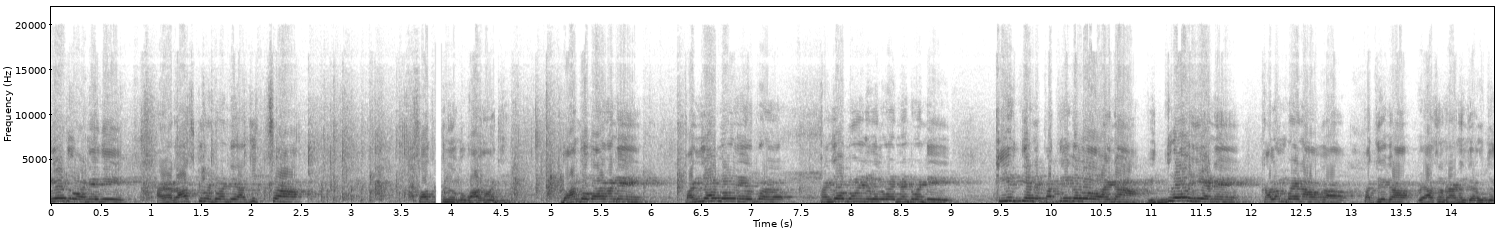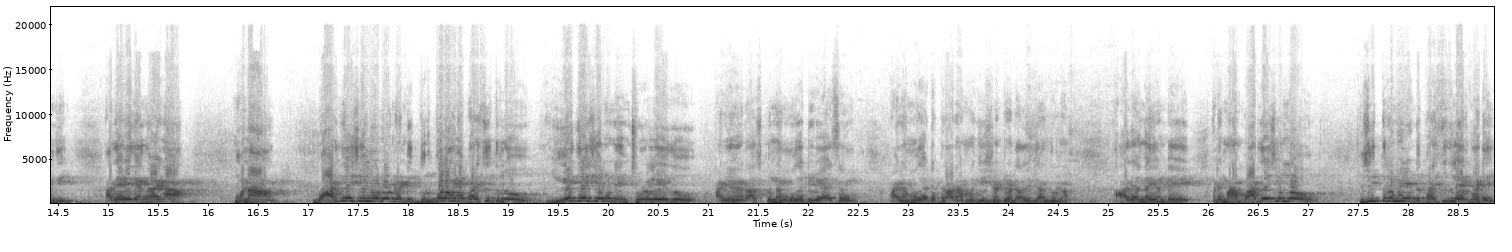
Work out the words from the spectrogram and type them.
చేడు అనేది ఆయన రాసుకున్నటువంటి అజిత్స స్వాతంత్రం యొక్క భాగం అది. దాంతో భాగంగానే పంజాబ్లో పంజాబ్లో వెలువడినటువంటి కీర్తి అనే పత్రికలో ఆయన విద్రోహి అనే కలం పైన ఒక పత్రిక వ్యాసం రాయడం జరుగుతుంది. అదేవిధంగా ఆయన మన భారతదేశంలో ఉన్నటువంటి దుర్బలమైన పరిస్థితులు ఏ దేశంలో నేను చూడలేదు అని ఆయన రాసుకున్న మొదటి వ్యాసం ఆయన మొదట ప్రారంభం చేసినటువంటి అదే దాంట్లో ఆ విధంగా ఏంటంటే అంటే మన భారతదేశంలో విచిత్రమైనటువంటి పరిస్థితులు ఏర్పడాయి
